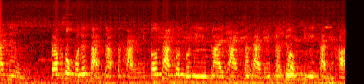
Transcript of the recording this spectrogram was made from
251รับส่งผู้โดยสารจากสถานีต้นทางชลบุรีปลายทางสถานีประจวบคีรีขันธ์ค่ะ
